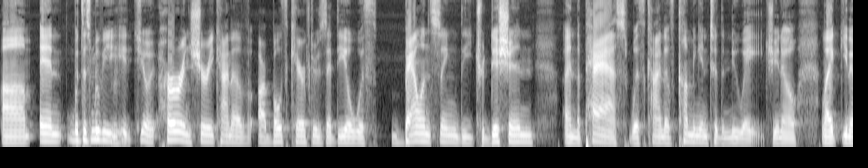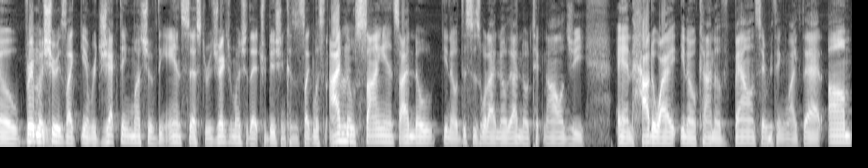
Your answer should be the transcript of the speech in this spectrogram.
Um, and with this movie, it, you know, her and Shuri kind of are both characters that deal with balancing the tradition and the past with kind of coming into the new age. You know, like you know, very much Shuri is like you know rejecting much of the ancestor, rejecting much of that tradition because it's like, listen, I know science, I know you know this is what I know, I know technology, and how do I you know kind of balance everything like that. Um,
